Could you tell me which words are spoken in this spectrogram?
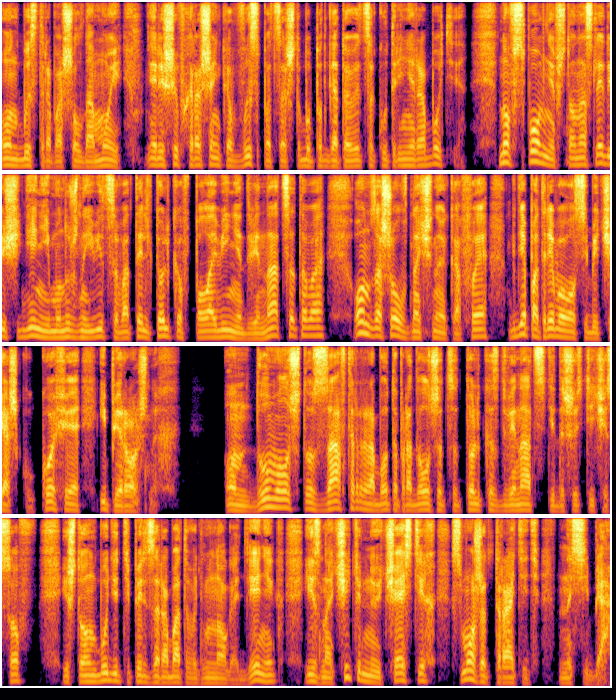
Он быстро пошел домой, решив хорошенько выспаться, чтобы подготовиться к утренней работе. Но вспомнив, что на следующий день ему нужно явиться в отель только в половине двенадцатого, он зашел в ночное кафе, где потребовал себе чашку кофе и пирожных. Он думал, что завтра работа продолжится только с 12 до 6 часов, и что он будет теперь зарабатывать много денег и значительную часть их сможет тратить на себя.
